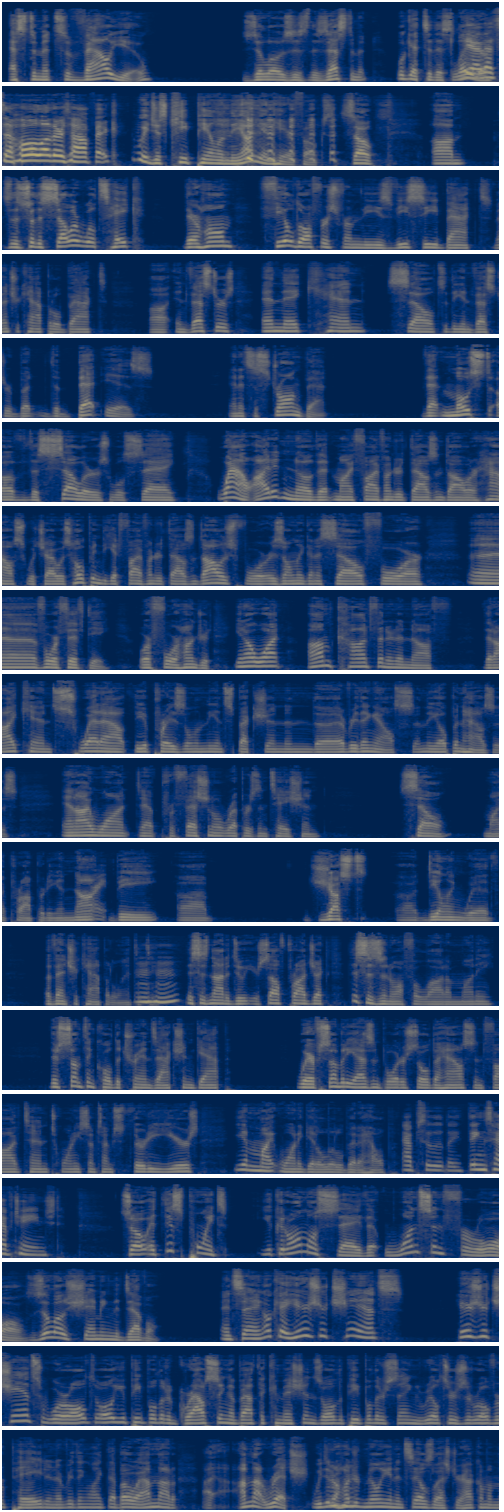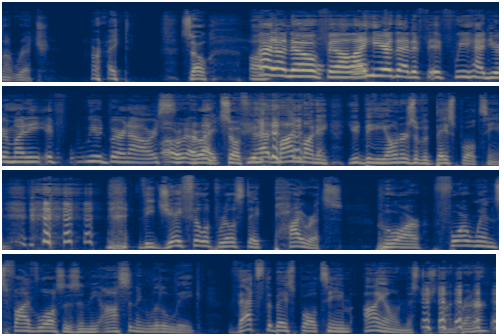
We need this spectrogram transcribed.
estimates of value. Zillow's is the Zestimate. We'll get to this later Yeah, that's a whole other topic. we just keep peeling the onion here, folks. So, um, so, so the seller will take their home, field offers from these VC backed, venture capital backed uh, investors, and they can sell to the investor. But the bet is, and it's a strong bet, that most of the sellers will say, Wow, I didn't know that my $500,000 house, which I was hoping to get $500,000 for, is only going to sell for uh, 450 or 400. You know what? I'm confident enough that I can sweat out the appraisal and the inspection and everything else and the open houses, and I want to have professional representation sell my property and not Right. be uh, just uh, dealing with a venture capital entity. Mhm. This is not a do it yourself project. This is an awful lot of money. There's something called the transaction gap where if somebody hasn't bought or sold a house in 5, 10, 20, sometimes 30 years, you might want to get a little bit of help. Absolutely. Things have changed. So at this point, you could almost say that once and for all, Zillow's shaming the devil and saying, okay, here's your chance. Here's your chance, world. All you people that are grousing about the commissions, all the people that are saying realtors are overpaid and everything like that. By the way, I'm not. I, I'm not rich. We did a Mhm. 100 million in sales last year. How come I'm not rich? All right. So um, I don't know, Phil. I hear that if, if we had your money, if we would burn ours. All right. So if you had my money, you'd be the owners of a baseball team. the J. Philip Real Estate Pirates, who are four wins, five losses in the Ossining Little League. That's the baseball team I own, Mr. Steinbrenner.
